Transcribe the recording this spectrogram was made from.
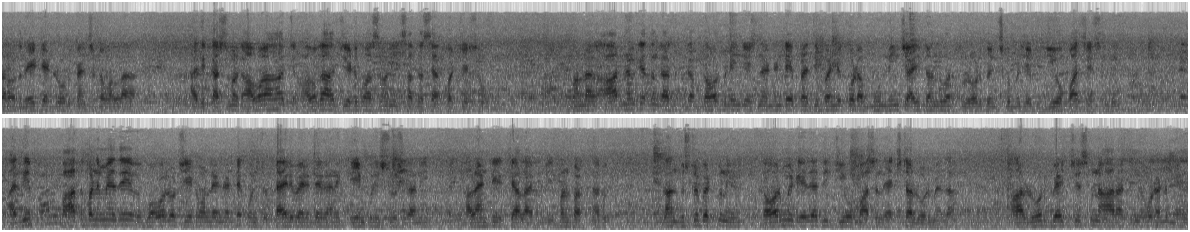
తర్వాత రేటెడ్ లోడ్ పెంచడం వల్ల అది కస్టమర్కి అవగాహన అవగాహన చేయడం కోసమని సదస్సు ఏర్పాటు చేసాం మొన్న ఆరు నెలల క్రితం గవర్నమెంట్ ఏం చేసిందంటే ప్రతి బండికి కూడా మూడు నుంచి ఐదు టన్నుల వరకు లోడ్ పెంచుకోమని చెప్పి జియో పాస్ చేసింది. అదే పాత బండి మీదే ఓవర్లోడ్ చేయడం వల్ల ఏంటంటే కొంచెం టైర్ వేరియంట్ కానీ కేంపుల్ ఇష్యూస్ కానీ అలాంటివి చాలా ఇబ్బంది పడుతున్నారు. దాన్ని దృష్టిలో పెట్టుకుని గవర్నమెంట్ ఏదైతే జియో పాస్ ఉంది ఎక్స్ట్రా లోడ్ మీద ఆ లోడ్ బేస్ చేసుకుని ఆ రకంగా కూడా అంటే మేము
